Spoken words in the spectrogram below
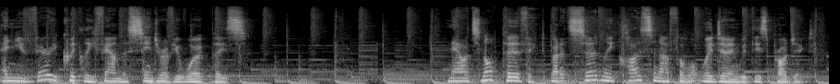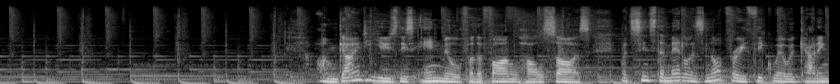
and you've very quickly found the centre of your workpiece. Now it's not perfect, but it's certainly close enough for what we're doing with this project. I'm going to use this end mill for the final hole size, but since the metal is not very thick where we're cutting,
